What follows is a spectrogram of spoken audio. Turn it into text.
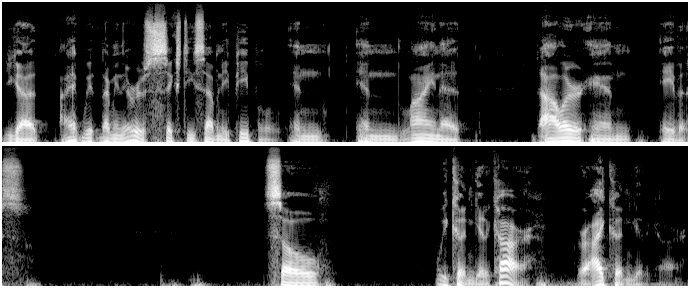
you got i, I mean there were 60 70 people in in line at dollar and avis. So we couldn't get a car, or I couldn't get a car.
